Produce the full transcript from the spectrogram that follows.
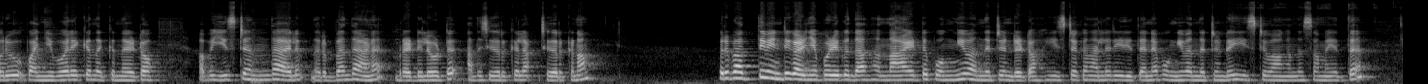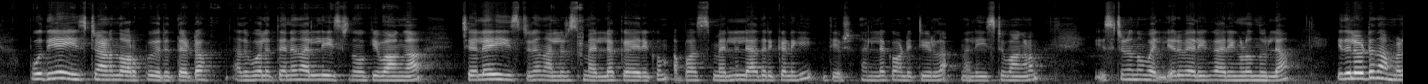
ഒരു പഞ്ഞി പോലെയൊക്കെ നിൽക്കുന്നത് കേട്ടോ അപ്പോൾ ഈസ്റ്റ് എന്തായാലും നിർബന്ധമാണ്. ബ്രെഡിലോട്ട് അത് ചേർക്കല ചേർക്കണം. ഒരു പത്ത് മിനിറ്റ് കഴിഞ്ഞപ്പോഴേക്കും ഇതാ നന്നായിട്ട് പൊങ്ങി വന്നിട്ടുണ്ട് കേട്ടോ ഈസ്റ്റൊക്കെ നല്ല രീതിയിൽ തന്നെ പൊങ്ങി വന്നിട്ടുണ്ട് ഈസ്റ്റ് വാങ്ങുന്ന സമയത്ത്. പുതിയ ഈസ്റ്റാണെന്ന് ഉറപ്പ് വരുത്തുക കേട്ടോ അതുപോലെ തന്നെ നല്ല ഈസ്റ്റ് നോക്കി വാങ്ങുക ചില ഈസ്റ്റിന് നല്ലൊരു സ്മെല്ലൊക്കെ ആയിരിക്കും. അപ്പോൾ ആ സ്മെല്ലില്ലാതിരിക്കണമെങ്കിൽ അത്യാവശ്യം നല്ല ക്വാണ്ടിറ്റിയുള്ള നല്ല ഈസ്റ്റ് വാങ്ങണം. ഈസ്റ്റിനൊന്നും വലിയൊരു വിലയും കാര്യങ്ങളൊന്നുമില്ല. ഇതിലോട്ട് നമ്മൾ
